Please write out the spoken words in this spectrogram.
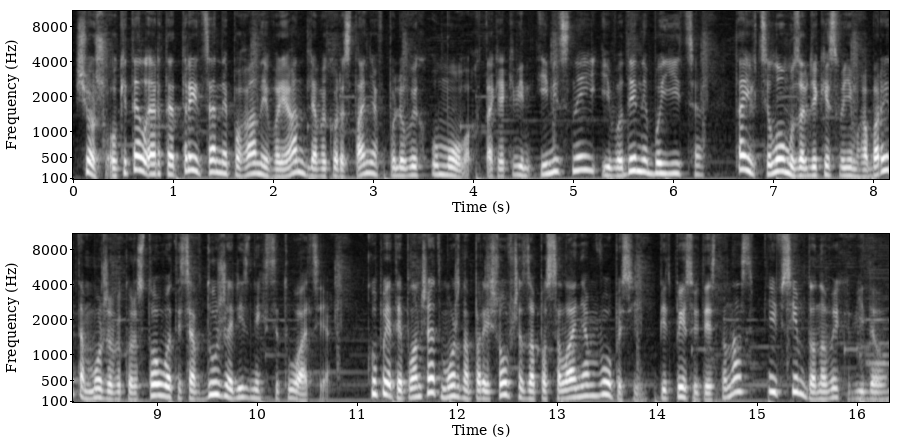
Що ж, Oukitel RT3 це непоганий варіант для використання в польових умовах, так як він і міцний, і води не боїться, та й в цілому завдяки своїм габаритам може використовуватися в дуже різних ситуаціях. Купити планшет можна перейшовши за посиланням в описі. Підписуйтесь на нас і всім до нових відео.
